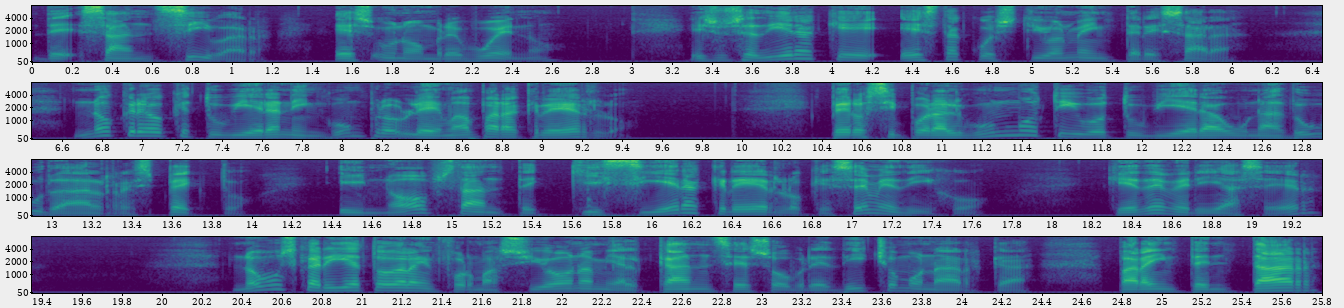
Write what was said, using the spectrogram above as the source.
de Zanzíbar es un hombre bueno, y sucediera que esta cuestión me interesara, no creo que tuviera ningún problema para creerlo. Pero si por algún motivo tuviera una duda al respecto, y no obstante quisiera creer lo que se me dijo, ¿qué debería hacer? ¿No buscaría toda la información a mi alcance sobre dicho monarca para intentar,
